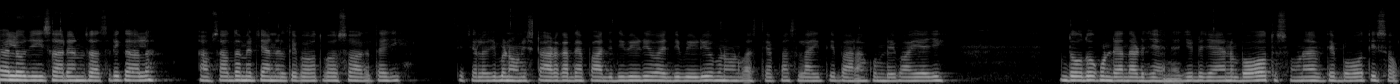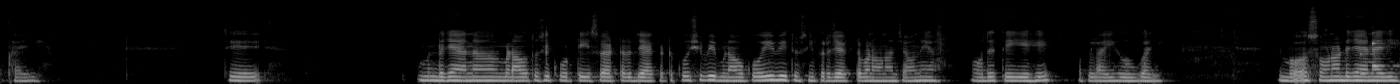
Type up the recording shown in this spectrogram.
ਹੈਲੋ ਜੀ, ਸਾਰਿਆਂ ਨੂੰ ਸਤਿ ਸ੍ਰੀ ਅਕਾਲ। ਆਪ ਸਭ ਦਾ ਮੇਰੇ ਚੈਨਲ ਤੇ ਬਹੁਤ ਬਹੁਤ ਸਵਾਗਤ ਹੈ ਜੀ। ਤੇ ਚਲੋ ਜੀ, ਬਣਾਉਣੀ ਸਟਾਰਟ ਕਰਦੇ ਆਪਾਂ ਅੱਜ ਦੀ ਵੀਡੀਓ। ਅੱਜ ਦੀ ਵੀਡੀਓ ਬਣਾਉਣ ਵਾਸਤੇ ਆਪਾਂ ਸਲਾਈ ਤੇ 12 ਕੁੰਡੇ ਪਾਏ ਆ ਜੀ। ਦੋ ਦੋ ਕੁੰਡਿਆਂ ਦਾ ਡਿਜ਼ਾਈਨ ਹੈ ਜੀ। ਡਿਜ਼ਾਈਨ ਬਹੁਤ ਸੋਹਣਾ ਹੈ ਤੇ ਬਹੁਤ ਹੀ ਸੌਖਾ ਹੈ ਜੀ। ਤੇ ਡਿਜ਼ਾਈਨ ਬਣਾਓ ਤੁਸੀਂ, ਕੋਟੀ, ਸਵੈਟਰ, ਜੈਕਟ ਕੁਝ ਵੀ ਬਣਾਓ, ਕੋਈ ਵੀ ਤੁਸੀਂ ਪ੍ਰੋਜੈਕਟ ਬਣਾਉਣਾ ਚਾਹੁੰਦੇ ਆ ਉਹਦੇ ਤੇ ਇਹ ਅਪਲਾਈ ਹੋਊਗਾ ਜੀ। ਤੇ ਬਹੁਤ ਸੋਹਣਾ ਡਿਜ਼ਾਈਨ ਹੈ ਜੀ।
